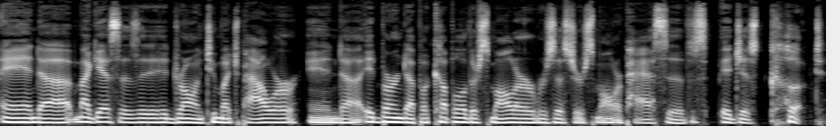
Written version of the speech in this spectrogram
and uh, my guess is that it had drawn too much power and uh, it burned up a couple other smaller resistors, smaller passives. It just cooked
